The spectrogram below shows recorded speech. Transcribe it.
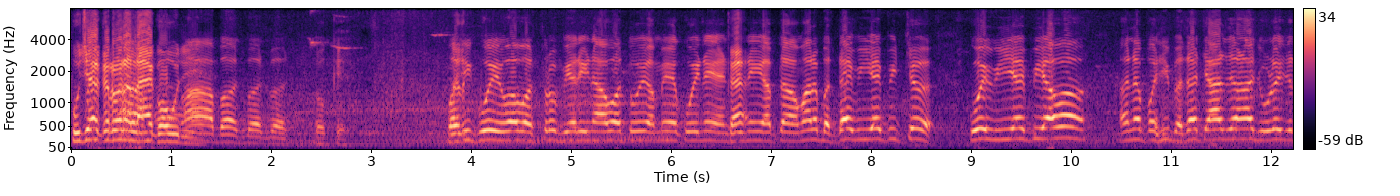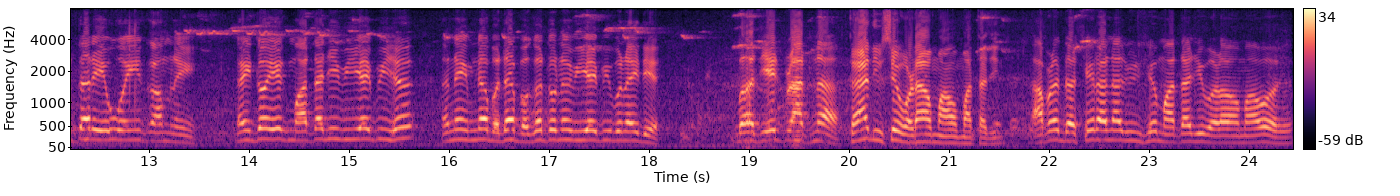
પૂજા કરવાના લાયક હોવું હા બસ બસ બસ. ઓકે. પછી કોઈ એવા વસ્ત્રો પહેરીને આવે તો અમે કોઈને એન્ટ્રી નહીં આપતા. અમારે બધા વીઆઈપી છે. કોઈ વીઆઈપી આવે અને પછી બધા ચાર જણા જોડે જતા રહે એવું અહીં કામ નહીં. અહીં તો એક માતાજી વીઆઈપી છે અને એમના બધા ભગતોને વીઆઈપી બનાવી દે. બસ એ જ પ્રાર્થના. કયા દિવસે વડાવવામાં આવે માતાજી? આપણે દશેરાના દિવસે માતાજી વડાવવામાં આવે છે.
